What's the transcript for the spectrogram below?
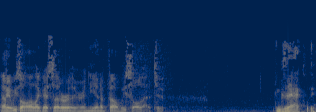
I mean, we saw, like I said earlier, in the NFL, we saw that too. Exactly.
